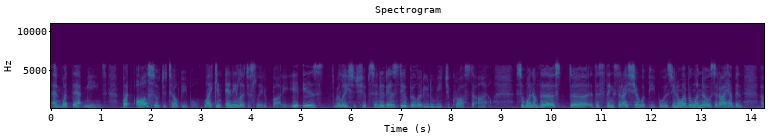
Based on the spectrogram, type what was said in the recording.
and what that means. But also to tell people, like in any legislative body, it is relationships and it is the ability to reach across the aisle. So one of the, the, the things that I share with people is, you know, everyone knows that I have been uh,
